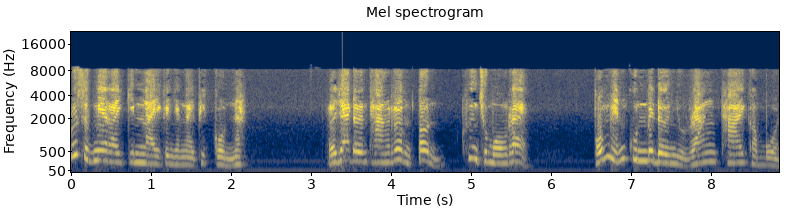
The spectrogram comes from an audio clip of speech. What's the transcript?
รู้สึกมีอะไรกินในกันยังไงพี่กลนะ ระยะเดินทางเริ่มต้น ครึ่งชั่วโมงแรก ผมเห็นคุณไปเดินอยู่รังท้ายขบวน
